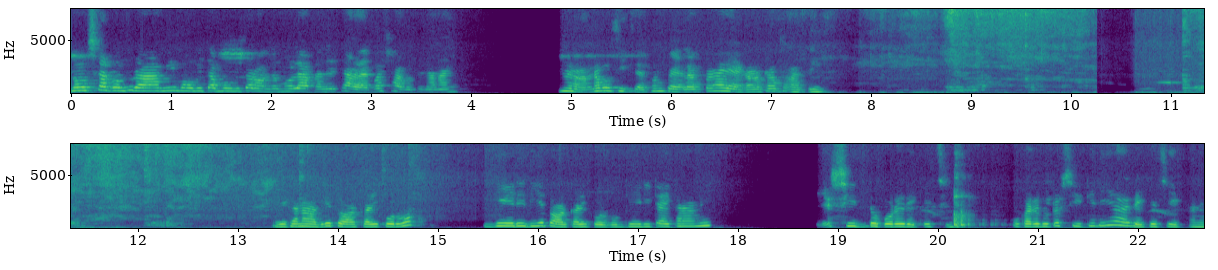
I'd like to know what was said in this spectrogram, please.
নমস্কার বন্ধুরা, আমি মমিতা মমিতা রঞ্জনমহলে আপনাদেরকে আরও একবার স্বাগত জানাই। রান্না বসিয়েছি, এখন বেলা প্রায় এগারোটা বাজে। এখানে আজকে তরকারি করব, গেঁড়ি দিয়ে তরকারি করব। গেঁড়িটা এখানে আমি সিদ্ধ করে রেখেছি। কুকারে দুটো সিটি দিয়ে আর রেখেছি এখানে।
